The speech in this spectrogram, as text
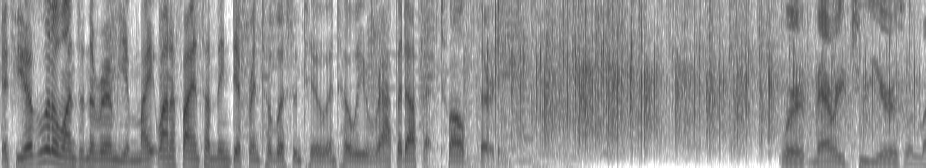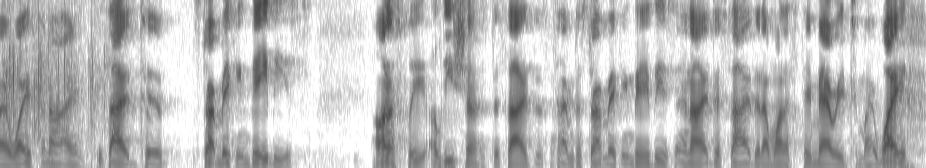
if you have little ones in the room, you might want to find something different to listen to until we wrap it up at 12:30. We're married 2 years when my wife and I decide to start making babies. Honestly, Elysha decides it's time to start making babies, and I decide that I want to stay married to my wife,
